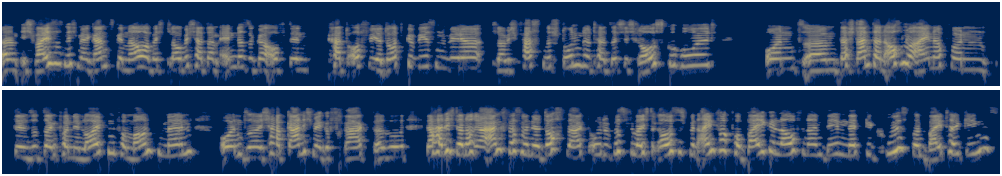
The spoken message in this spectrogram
Ähm, ich weiß es nicht mehr ganz genau, aber ich glaube, ich hatte am Ende sogar auf den Cut-Off, wie er dort gewesen wäre, glaube ich, fast eine Stunde tatsächlich rausgeholt. Und ähm, da stand dann auch nur einer von den sozusagen von den Leuten vom Mountain Man und äh, ich habe gar nicht mehr gefragt. Also da hatte ich dann noch ja Angst, dass man ja doch sagt, oh, du bist vielleicht raus. Ich bin einfach vorbeigelaufen an dem, nett gegrüßt und weiter ging's.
